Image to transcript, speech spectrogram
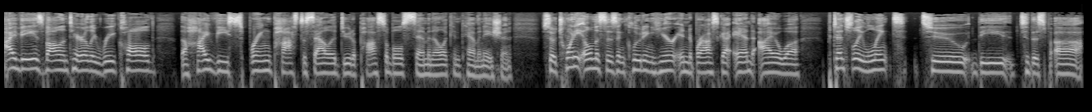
Hy-Vee has voluntarily recalled the Hy-Vee spring pasta salad due to possible salmonella contamination. So 20 illnesses, including here in Nebraska and Iowa, potentially linked to the to this uh,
